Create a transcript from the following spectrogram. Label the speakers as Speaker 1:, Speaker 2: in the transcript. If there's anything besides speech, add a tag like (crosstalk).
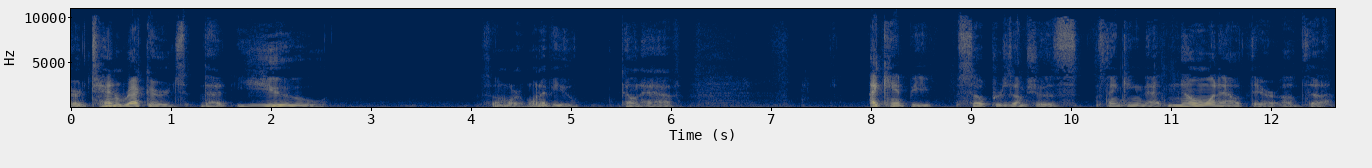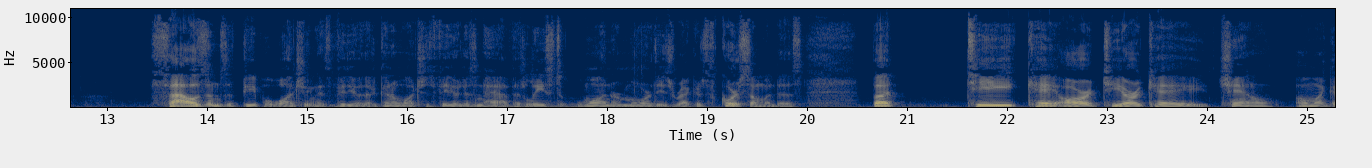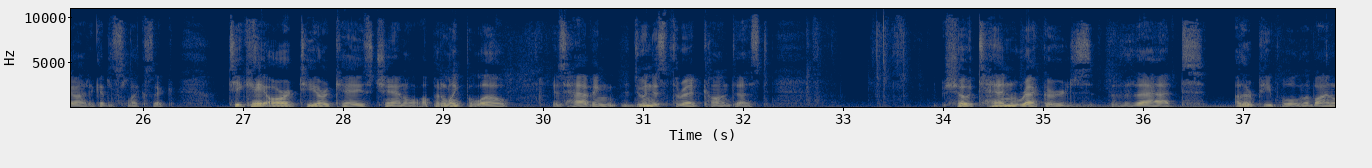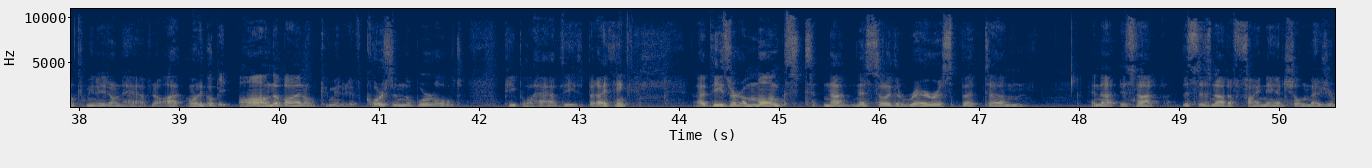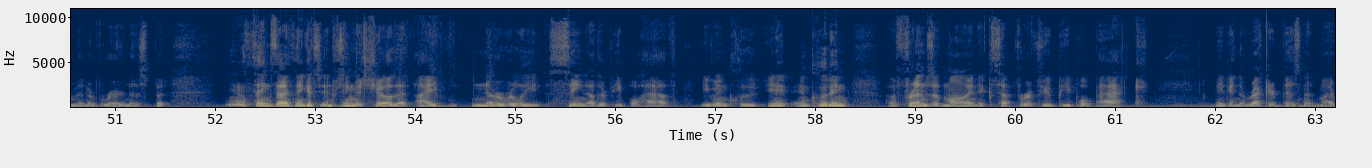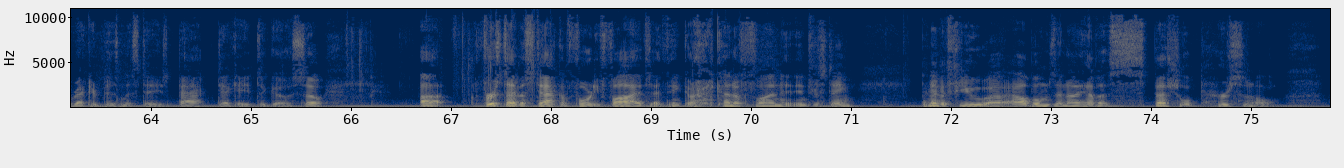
Speaker 1: here are 10 records that you, somewhere, one of you, don't have. I can't be so presumptuous thinking that no one out there of the thousands of people watching this video that are going to watch this video doesn't have at least one or more of these records. Of course someone does. But TKR, TRK channel, oh my God, I got dyslexic. TKR, TRK's channel, I'll put a link below, is having, doing this thread contest, show 10 records that other people in the vinyl community don't have. Now, I want to go beyond the vinyl community. Of course, in the world, people have these, but I think uh, these are amongst not necessarily the rarest, but um, and not it's not this is not a financial measurement of rareness, but you know things that I think it's interesting to show that I've never really seen other people have, even include including uh, friends of mine, except for a few people back, maybe in the record business, my record business days back decades ago. So. Uh, first, I have a stack of 45s I think are (laughs) kind of fun and interesting. I have a few uh, albums and I have a special personal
